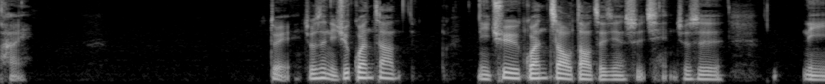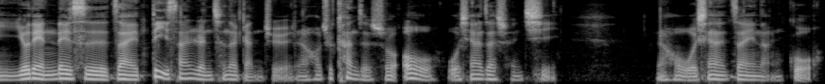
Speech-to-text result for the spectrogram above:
态。对，就是你去观照，你去关照到这件事情，就是你有点类似在第三人称的感觉，然后去看着说：“哦，我现在在生气，然后我现在在难过，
